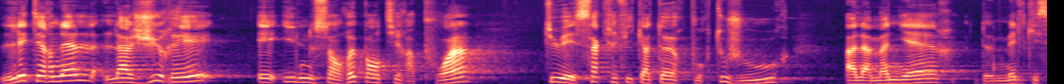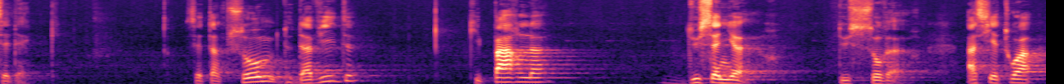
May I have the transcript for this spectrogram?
L'Éternel l'a juré et il ne s'en repentira point. Tu es sacrificateur pour toujours à la manière de Melchisédek. C'est un psaume de David qui parle du Seigneur, du Sauveur. Assieds-toi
